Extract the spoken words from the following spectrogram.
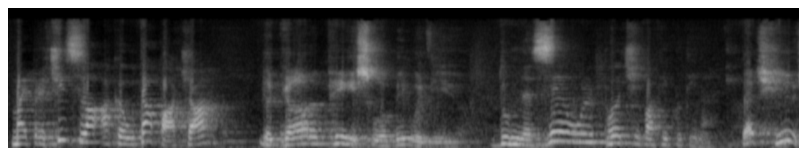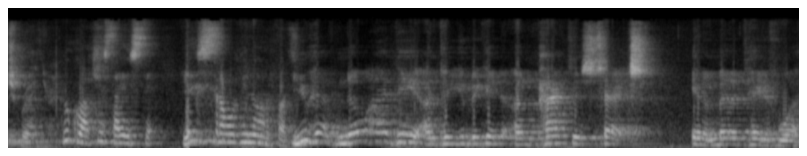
mai precis la a căuta pacea, the God of peace will be with you. Dumnezeul păcii va fi cu tine. That's huge, brethren. Lucrul acesta este extraordinar, frate. You have no idea until you begin to unpack this text in a meditative way.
